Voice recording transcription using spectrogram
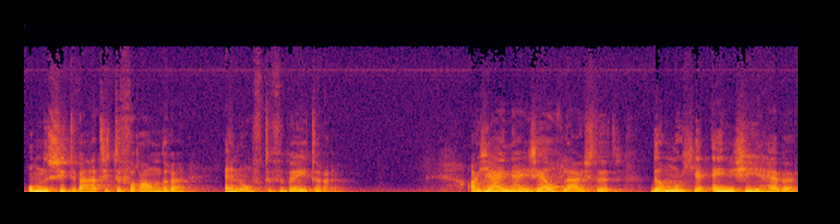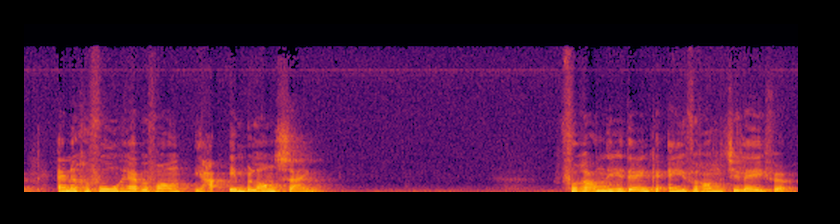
om de situatie te veranderen en of te verbeteren? Als jij naar jezelf luistert, dan moet je energie hebben en een gevoel hebben van ja, in balans zijn. Verander je denken en je verandert je leven.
